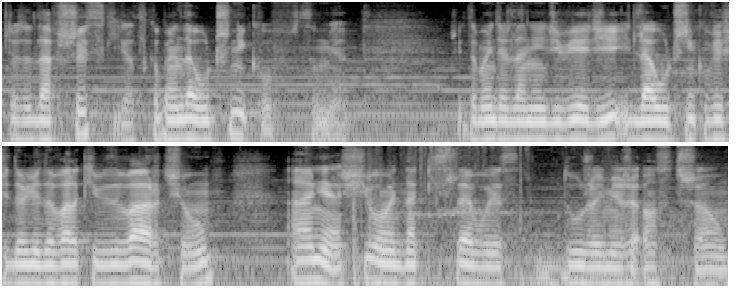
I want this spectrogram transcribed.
To jest dla wszystkich, a tylko będzie dla łuczników w sumie. Czyli to będzie dla niedźwiedzi i dla łuczników, jeśli dojdzie do walki w zwarciu. Ale nie, siłą jednak Kislewu jest w dużej mierze ostrzą.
